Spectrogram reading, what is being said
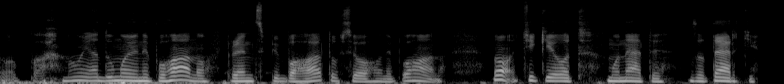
Опа, ну я думаю, непогано. В принципі, багато всього, непогано. Ну, тільки от монети затерті.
